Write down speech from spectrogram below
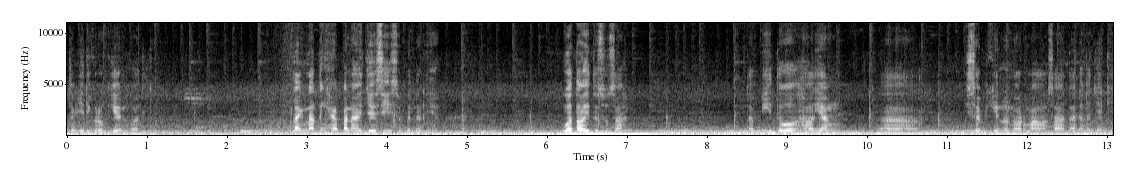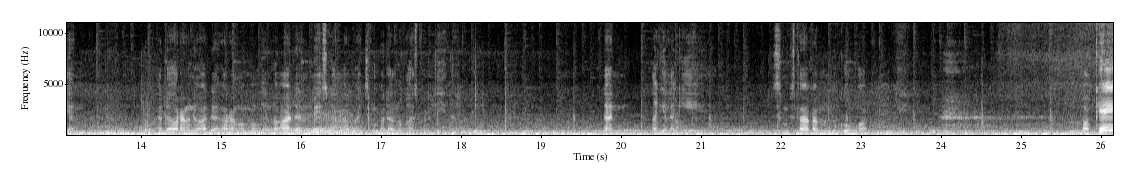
itu menjadi kerugian buat lo. Like nothing happen aja sih sebenarnya. Gue tahu itu susah. Tapi itu hal yang uh, bisa bikin lo normal saat ada kejadian. Ada orang ada orang ngomongin lo A dan B segala macam padahal lo nggak seperti itu. Dan lagi-lagi semesta akan mendukung kok. Oke. Okay.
